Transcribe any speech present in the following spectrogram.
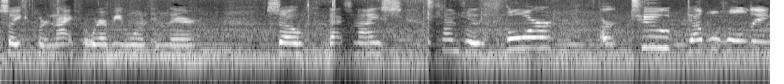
so you can put a knife or whatever you want in there. So that's nice. It comes with four or two double holding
